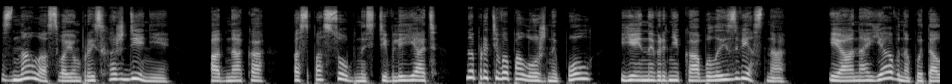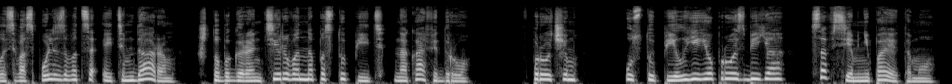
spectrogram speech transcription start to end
знала о своем происхождении, однако о способности влиять на противоположный пол ей наверняка было известно, и она явно пыталась воспользоваться этим даром, чтобы гарантированно поступить на кафедру. Впрочем, Уступил ее просьбе я совсем не поэтому.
